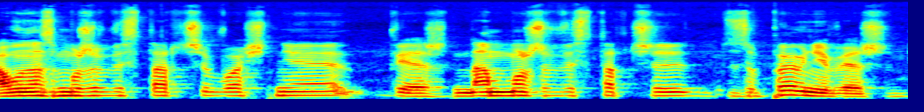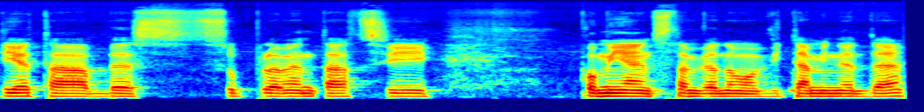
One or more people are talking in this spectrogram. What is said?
a u nas może wystarczy właśnie, wiesz, nam może wystarczy zupełnie, wiesz, dieta bez suplementacji, pomijając tam wiadomo witaminę D,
